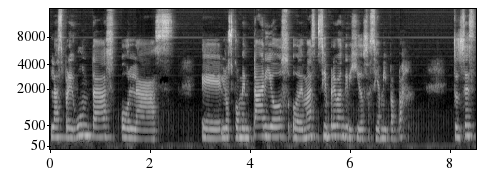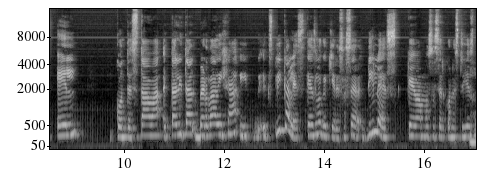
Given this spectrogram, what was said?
las preguntas o las eh, los comentarios o demás siempre van dirigidos hacia mi papá. Entonces él contestaba eh, tal y tal, ¿verdad, hija? Y explícales qué es lo que quieres hacer. Diles qué vamos a hacer con esto y esto.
